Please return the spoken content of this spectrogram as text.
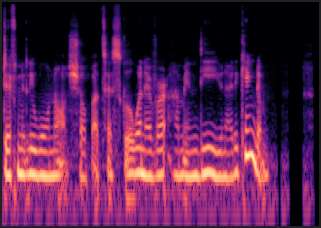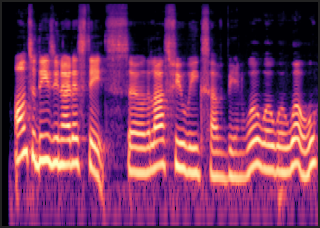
definitely will not shop at tesco whenever i'm in the united kingdom on to these united states so the last few weeks have been whoa whoa whoa whoa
